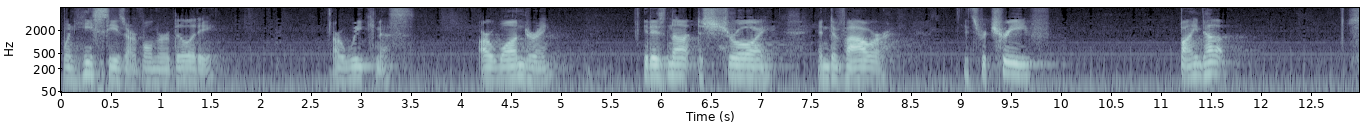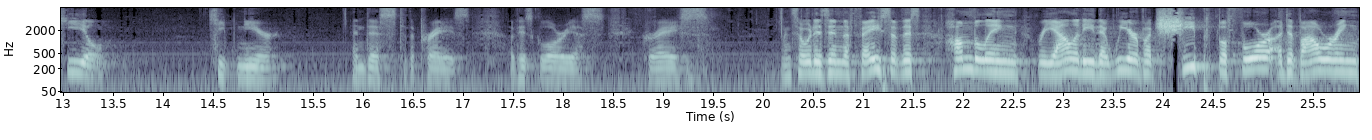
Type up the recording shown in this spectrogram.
when he sees our vulnerability, our weakness, our wandering. It is not destroy and devour, it's retrieve, bind up, heal, keep near, and this to the praise of his glorious grace. And so it is in the face of this humbling reality that we are but sheep before a devouring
